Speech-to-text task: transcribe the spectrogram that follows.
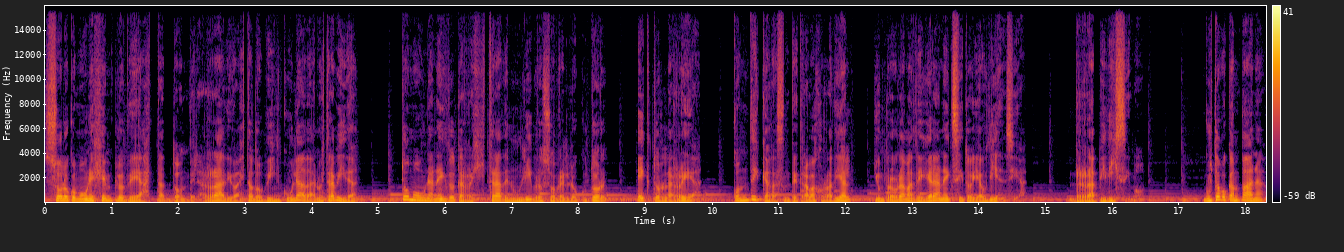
Solo como un ejemplo de hasta dónde la radio ha estado vinculada a nuestra vida, tomo una anécdota registrada en un libro sobre el locutor Héctor Larrea, con décadas de trabajo radial y un programa de gran éxito y audiencia. Rapidísimo. Gustavo Campana,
